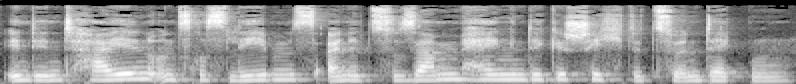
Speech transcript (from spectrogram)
in den Teilen unseres Lebens eine zusammenhängende Geschichte zu entdecken.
